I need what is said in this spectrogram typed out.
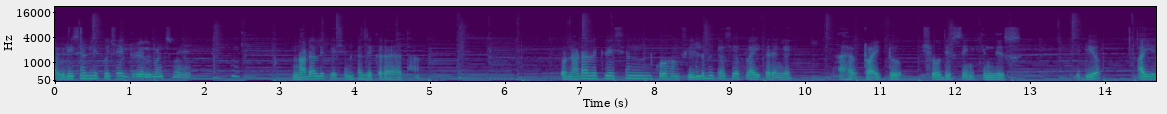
अभी रिसेंटली कुछ एक ड्रिलमेंट्स में नाडल इक्वेशन का ज़िक्र आया था। तो नाडल इक्वेशन को हम फ़ील्ड में कैसे अप्लाई करेंगे? I have tried to show this thing in this video आइए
